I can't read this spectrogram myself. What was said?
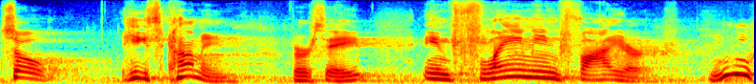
So, he's coming, verse 8, in flaming fire. Ooh,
